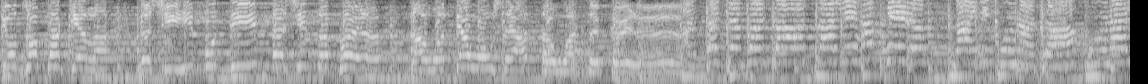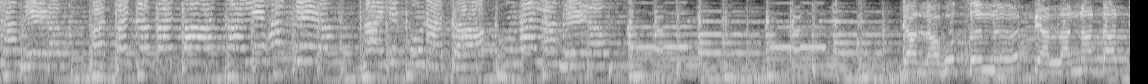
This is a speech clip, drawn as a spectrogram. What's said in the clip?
त्यो झोपा केला. जशी ही बुद्धी तशीच फळ जाव त्या वंशात वाच कळ. हो त्याला होचन त्याला नादात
